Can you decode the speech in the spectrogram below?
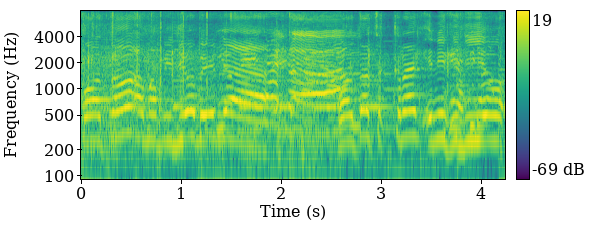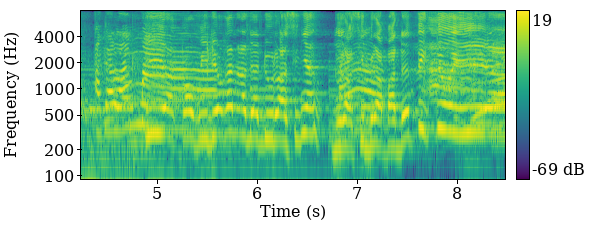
Foto sama video beda. Foto cekrek, ini video. agak lama. Iya, kalau video kan ada durasinya. Durasi berapa detik tuh? Iya.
